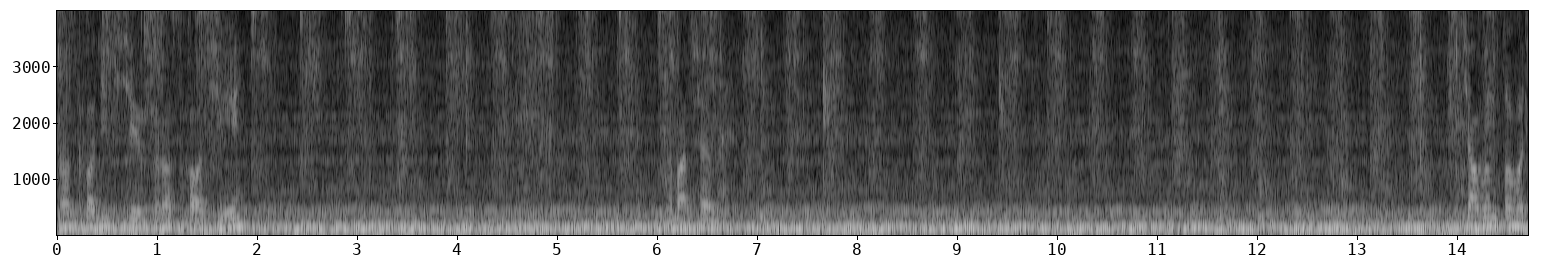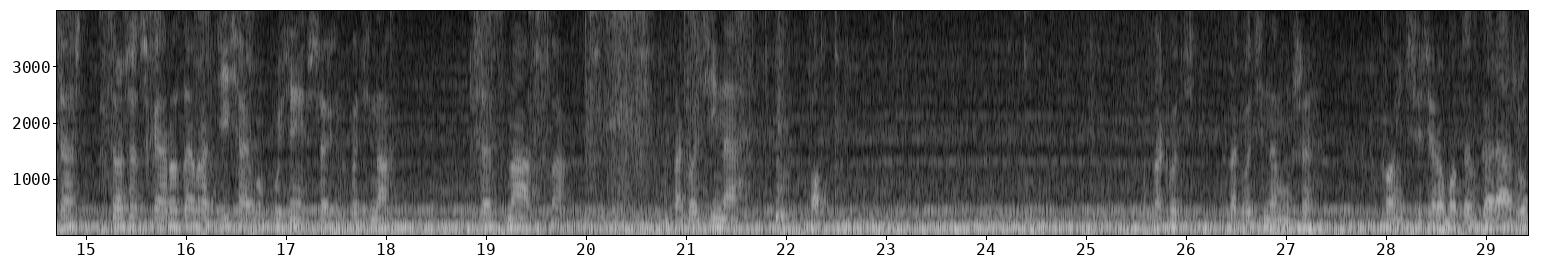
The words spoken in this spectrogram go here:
Rozchodzić się już rozchodzi. Zobaczymy. Chciałbym to chociaż troszeczkę rozebrać dzisiaj, bo później jeszcze jest godzina 16. Za godzinę. O! Za, godzi za godzinę muszę kończyć robotę w garażu,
